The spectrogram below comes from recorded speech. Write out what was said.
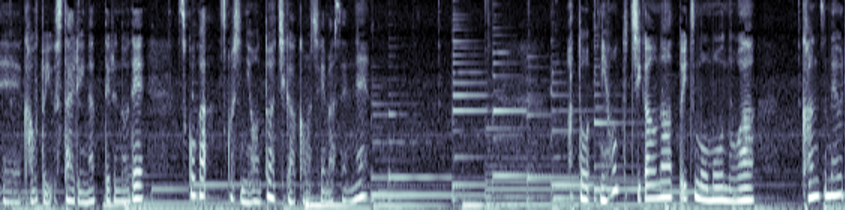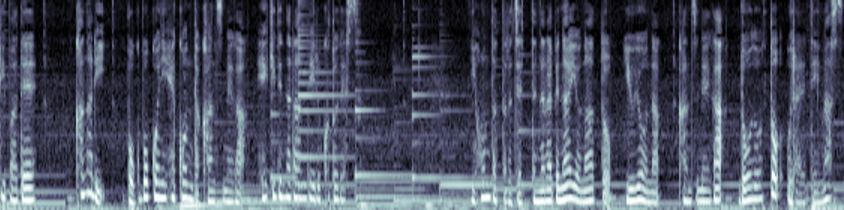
えー、買うというスタイルになってるのでそこが少し日本とは違うかもしれませんね。あと日本と違うなといつも思うのは缶詰売り場でかなりボコボコにへこんだ缶詰が平気で並んでいることです。日本だったら絶対並べないよなというような缶詰が堂々と売られています。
